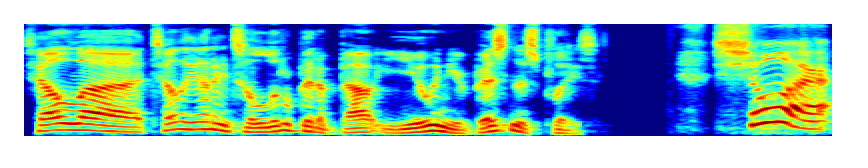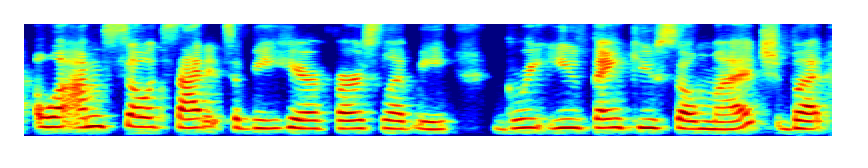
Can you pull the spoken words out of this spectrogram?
Tell uh, tell the audience a little bit about you and your business, please. Sure. Well, I'm so excited to be here. First, let me greet you. Thank you so much. But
